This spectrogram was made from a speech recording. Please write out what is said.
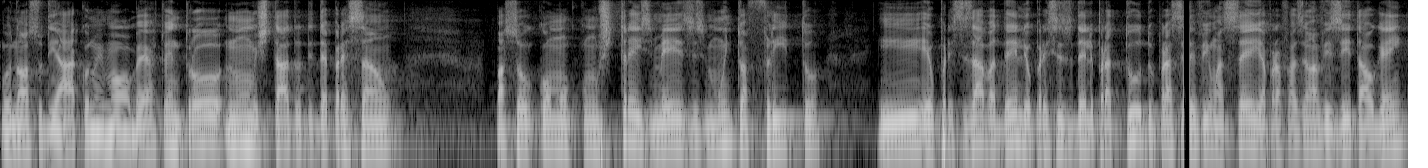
o nosso diácono, o irmão Alberto, entrou num estado de depressão, passou como com uns três meses muito aflito e eu precisava dele, eu preciso dele para tudo, para servir uma ceia, para fazer uma visita a alguém.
